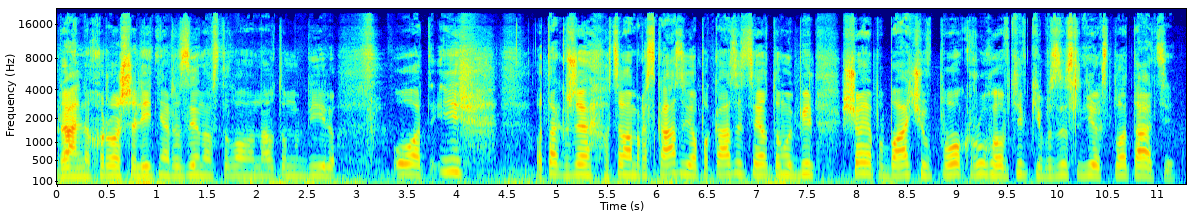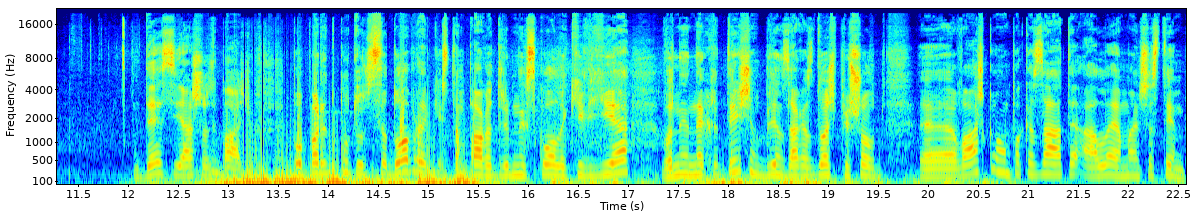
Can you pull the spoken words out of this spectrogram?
Реально хороша літня резина встановлена на автомобілю. От, і отак вже оце вам розказую, показую цей автомобіль, що я побачив по кругу автівки без слідів експлуатації. Десь я щось бачу. Попередку тут все добре, якісь там пару дрібних сколиків є. Вони не критичні. Блін, зараз дощ пішов, е, важко вам показати, але менше з тим.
